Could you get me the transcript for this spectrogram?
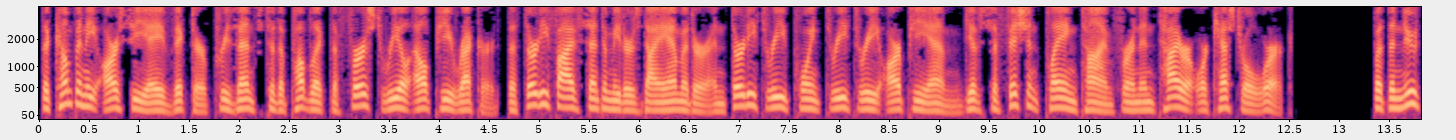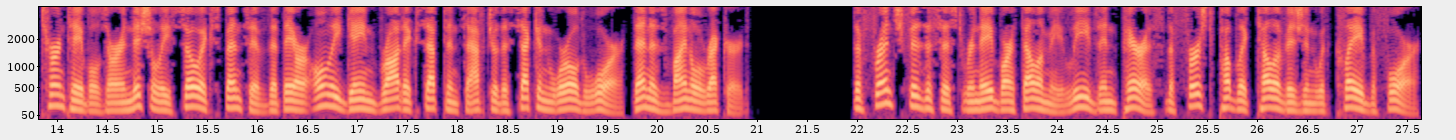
The company RCA Victor presents to the public the first real LP record. The 35 cm diameter and 33.33 RPM give sufficient playing time for an entire orchestral work. But the new turntables are initially so expensive that they are only gain broad acceptance after the Second World War, then as vinyl record. The French physicist René Barthélemy leads in Paris the first public television with clay before.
